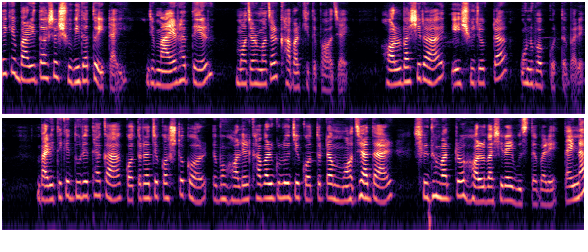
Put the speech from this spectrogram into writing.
থেকে বাড়িতে আসার সুবিধা তো এটাই যে মায়ের হাতের মজার মজার খাবার খেতে পাওয়া যায়। হলবাসীরা এই সুযোগটা অনুভব করতে পারে। বাড়ি থেকে দূরে থাকা কতটা যে কষ্টকর এবং হলের খাবারগুলো যে কতটা মজাদার শুধুমাত্র হলবাসীরাই বুঝতে পারে, তাই না?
